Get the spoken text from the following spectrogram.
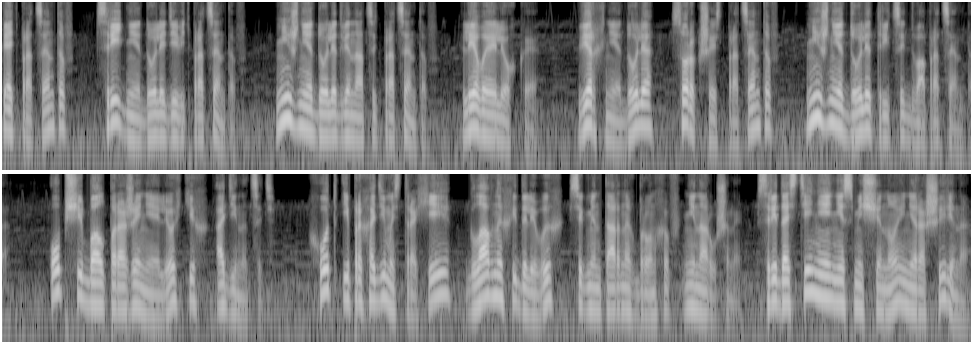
5%, средняя доля 9%, нижняя доля 12%, левая легкая, верхняя доля 46%, нижняя доля 32%. Общий балл поражения легких 11. Ход и проходимость трахеи, главных и долевых сегментарных бронхов не нарушены. Средостение не смещено и не расширено,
